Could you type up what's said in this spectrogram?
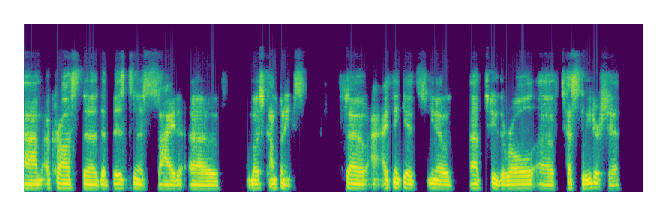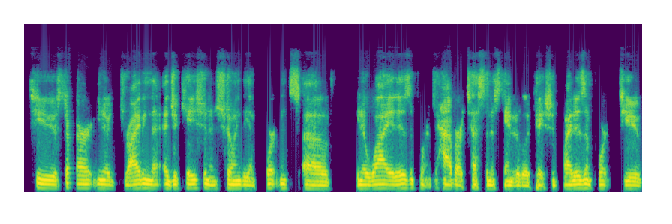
um, across the the business side of most companies. So I think it's you know up to the role of test leadership to start you know driving that education and showing the importance of you know why it is important to have our tests in a standard location why it is important to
